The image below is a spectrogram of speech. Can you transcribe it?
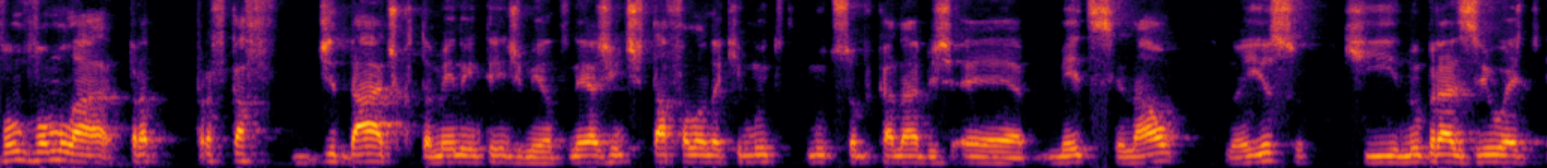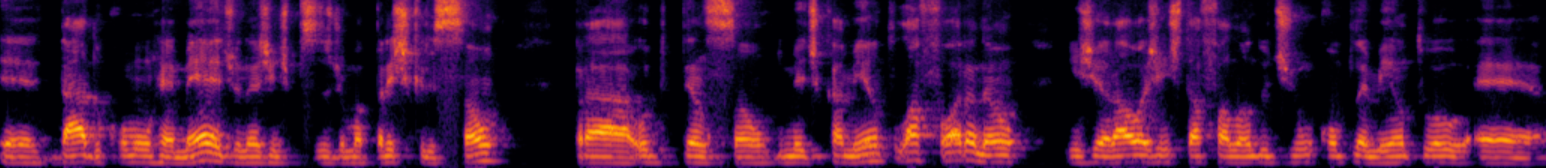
vamos, vamos lá, para ficar didático também no entendimento, né? A gente está falando aqui muito, muito sobre cannabis é, medicinal, não é isso? Que no Brasil é, é dado como um remédio, né? A gente precisa de uma prescrição para obtenção do medicamento. Lá fora, não. Em geral, a gente está falando de um complemento é,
